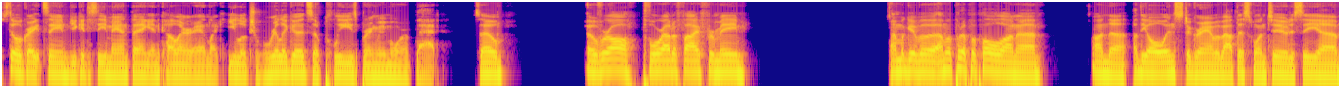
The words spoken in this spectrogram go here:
still a great scene. You get to see Man Thing in color, and like he looks really good. So please bring me more of that. So overall, four out of five for me. I'm gonna give a I'm gonna put up a poll on uh on the the old Instagram about this one too to see uh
